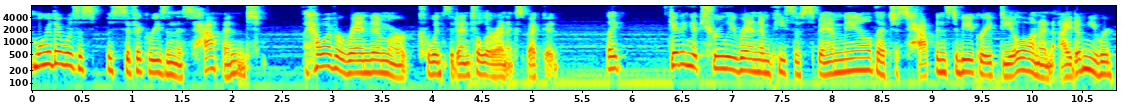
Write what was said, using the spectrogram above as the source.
more there was a specific reason this happened, however random or coincidental or unexpected. Getting a truly random piece of spam mail that just happens to be a great deal on an item you were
